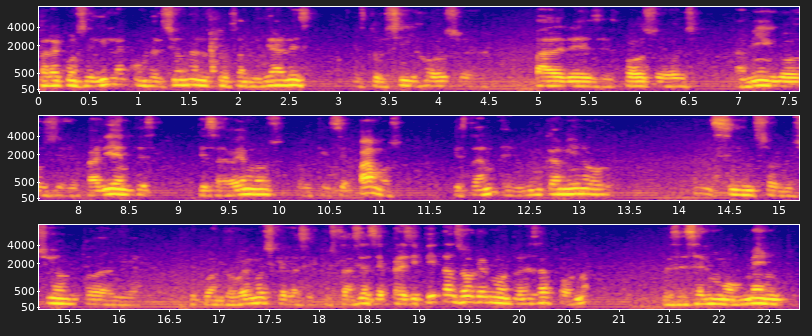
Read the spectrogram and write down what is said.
para conseguir la conversión de nuestros familiares, nuestros hijos, eh, padres, esposos, amigos, eh, parientes, que sabemos o que sepamos que están en un camino sin solución todavía. Y cuando vemos que las circunstancias se precipitan sobre el mundo en esa forma, pues es el momento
